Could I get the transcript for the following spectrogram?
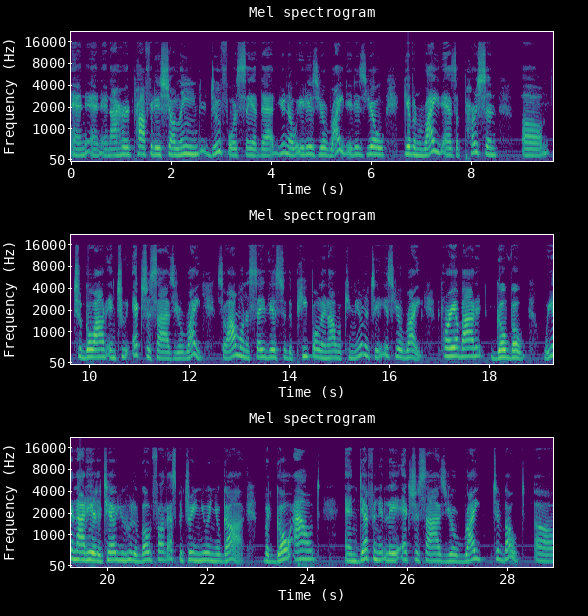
and, and and I heard Prophetess Charleen Duffourc said that you know it is your right, it is your given right as a person um, to go out and to exercise your right. So I want to say this to the people in our community it's your right. Pray about it, go vote. We are not here to tell you who to vote for, that's between you and your God. But go out and definitely exercise your right to vote. Uh,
